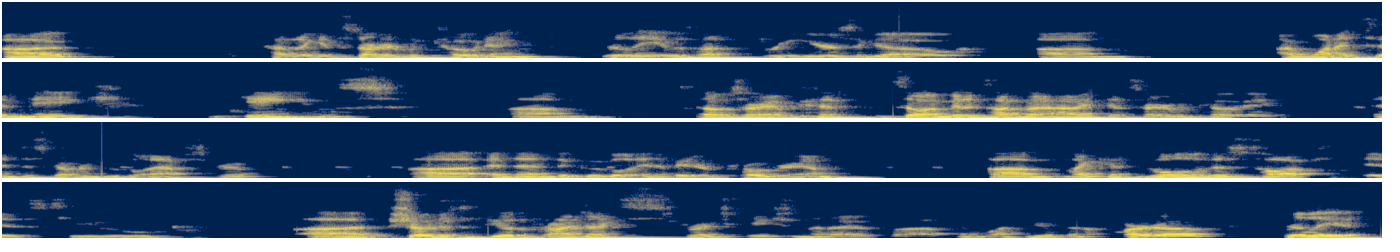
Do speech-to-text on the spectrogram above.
uh, how did I get started with coding? really it was about three years ago. Um, I wanted to make games. Um, oh, sorry. I'm gonna, so I'm going to talk about how I got started with coding, and discovering Google Apps Script, uh, and then the Google Innovator Program. Um, my goal of this talk is to uh, show just a few of the projects for education that I've uh, been lucky to have been a part of. Really,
